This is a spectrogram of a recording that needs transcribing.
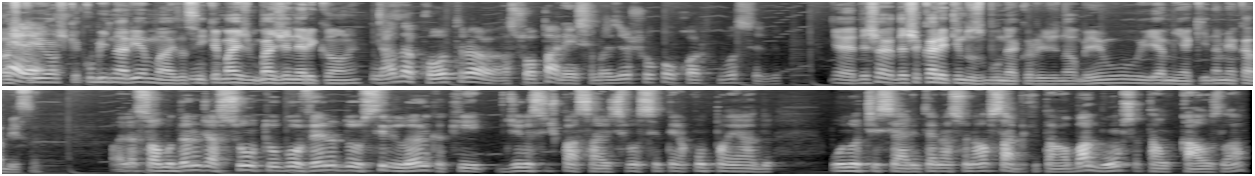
Acho, é, que, acho que combinaria mais, assim, que é mais, mais genericão, né? Nada contra a sua aparência, mas eu acho que eu concordo com você, viu? É, deixa, deixa a caretinha dos bonecos original mesmo e a minha aqui na minha cabeça. Olha só, mudando de assunto, o governo do Sri Lanka, que, diga-se de passagem, se você tem acompanhado o noticiário internacional, sabe que tá uma bagunça, tá um caos lá,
